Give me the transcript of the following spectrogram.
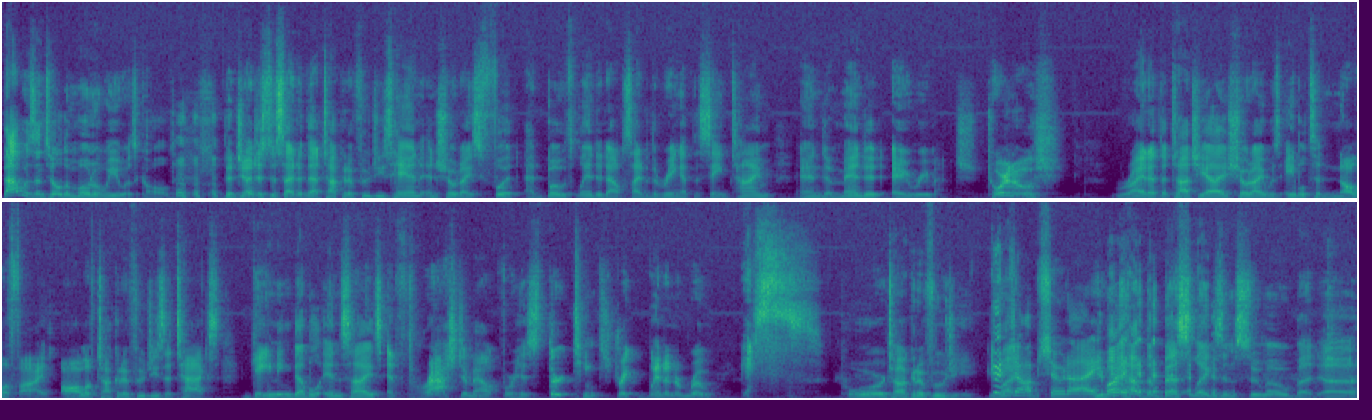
That was until the Mono-ii was called. the judges decided that Takara Fuji's hand and Shodai's foot had both landed outside of the ring at the same time and demanded a rematch. Torinaoshi! Right at the Tachiai, Shodai was able to nullify all of Takara Fuji's attacks, gaining double insides, and thrashed him out for his 13th straight win in a row. Yes. Poor Takara Fuji. He Good might- job, Shodai. He might have the best legs in sumo, but uh,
